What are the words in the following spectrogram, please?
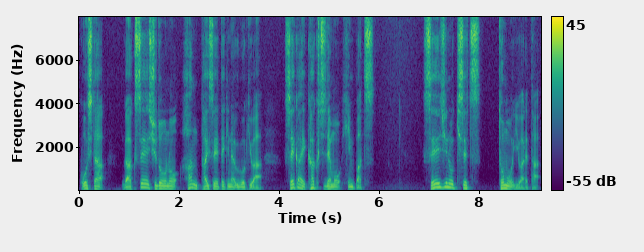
こうした学生主導の反体制的な動きは世界各地でも頻発。政治の季節とも言われた。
